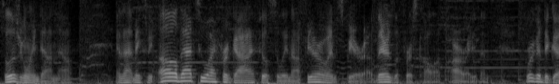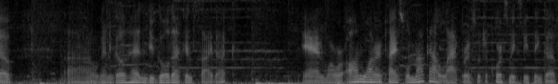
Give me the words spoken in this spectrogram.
So those are going down now. And that makes me... Oh, that's who I forgot. I feel silly now. Fearow and Spearow. There's the first column. Alrighty then. We're good to go. Uh, we're going to go ahead and do Golduck and Psyduck. And while we're on water types, we'll knock out Lapras, which of course makes me think of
